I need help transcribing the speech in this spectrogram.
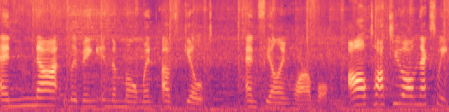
and not living in the moment of guilt and feeling horrible. I'll talk to you all next week.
